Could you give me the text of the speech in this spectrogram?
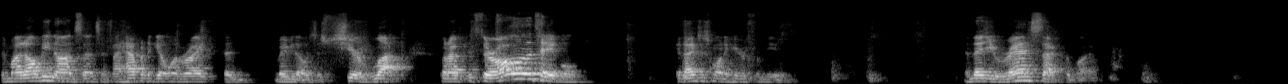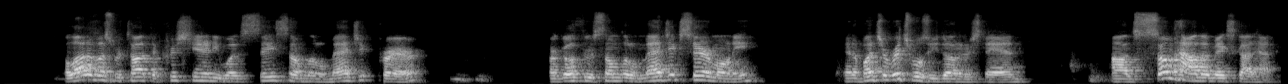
They might all be nonsense. If I happen to get one right, then maybe that was just sheer luck. But I've, they're all on the table, and I just want to hear from you. And then you ransack the Bible a lot of us were taught that Christianity was say some little magic prayer or go through some little magic ceremony and a bunch of rituals you don't understand. Uh, somehow that makes God happy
